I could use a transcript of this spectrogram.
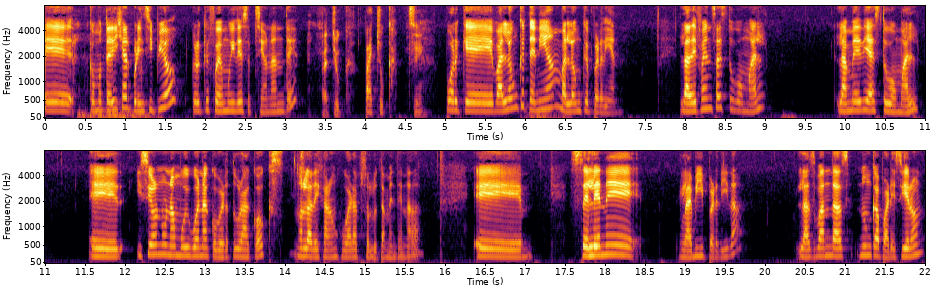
eh, como te dije al principio, creo que fue muy decepcionante Pachuca, Pachuca. sí. Porque balón que tenían, balón que perdían. La defensa estuvo mal. La media estuvo mal. Eh, hicieron una muy buena cobertura a Cox. No la dejaron jugar absolutamente nada. Eh, Selene la vi perdida. Las bandas nunca aparecieron.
